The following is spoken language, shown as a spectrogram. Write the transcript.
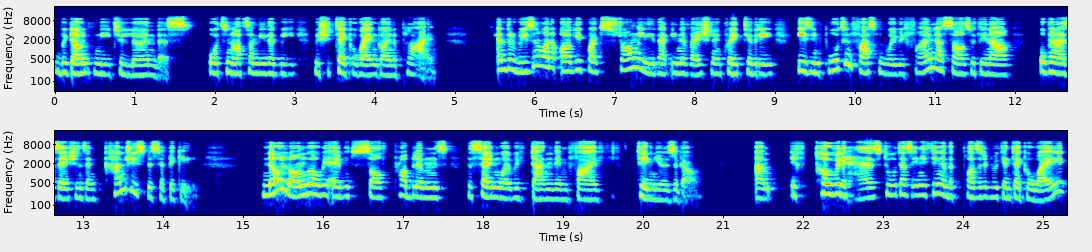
we don't need to learn this or it's not something that we, we should take away and go and apply. And the reason I want to argue quite strongly that innovation and creativity is important for us for where we find ourselves within our organizations and countries specifically no longer are we able to solve problems the same way we've done them five, ten years ago. Um, if COVID has taught us anything and the positive we can take away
